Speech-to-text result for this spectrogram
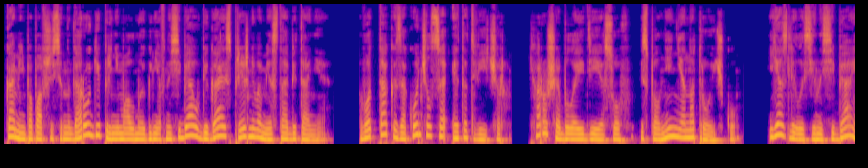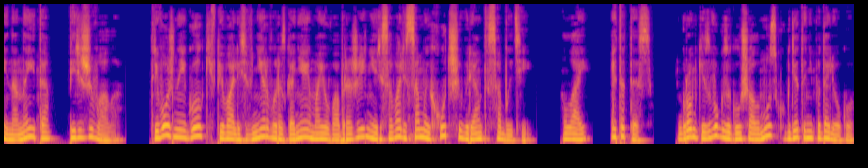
Камень, попавшийся на дороге, принимал мой гнев на себя, убегая с прежнего места обитания. Вот так и закончился этот вечер. Хорошая была идея, Сов, исполнение на троечку. Я злилась и на себя, и на Нейта, переживала. Тревожные иголки впивались в нервы, разгоняя мое воображение, рисовали самые худшие варианты событий. Лай — это Тесс. Громкий звук заглушал музыку где-то неподалеку.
